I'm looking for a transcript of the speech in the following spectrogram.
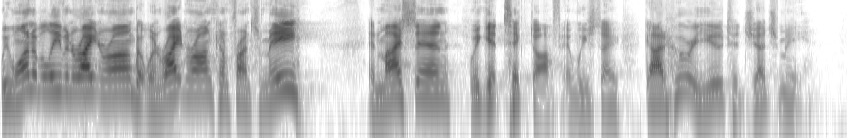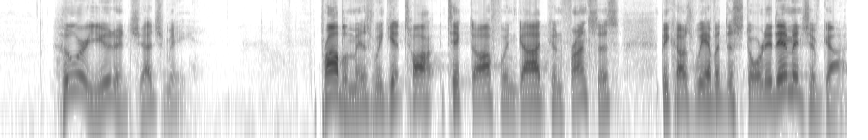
We want to believe in right and wrong, but when right and wrong confronts me and my sin, we get ticked off and we say, God, who are you to judge me? Who are you to judge me? Problem is, we get talk, ticked off when God confronts us because we have a distorted image of God.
